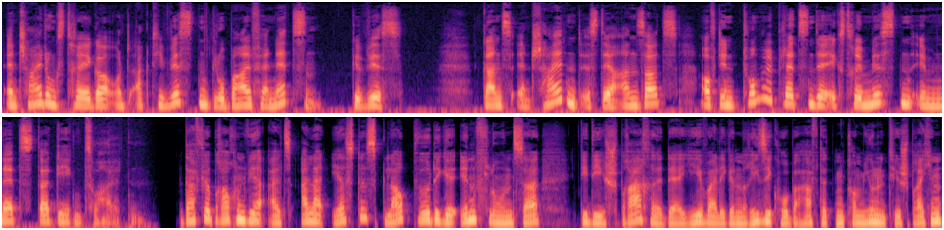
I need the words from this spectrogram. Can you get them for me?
Entscheidungsträger und Aktivisten global vernetzen, gewiss. Ganz entscheidend ist der Ansatz, auf den Tummelplätzen der Extremisten im Netz dagegen zu halten. Dafür brauchen wir als allererstes glaubwürdige Influencer, die die Sprache der jeweiligen risikobehafteten Community sprechen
